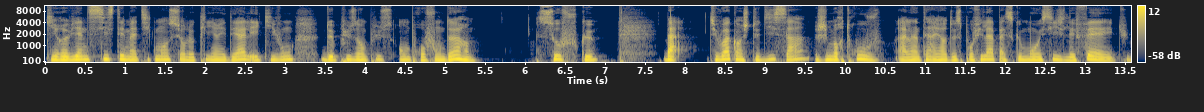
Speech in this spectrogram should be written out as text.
qui reviennent systématiquement sur le client idéal et qui vont de plus en plus en profondeur. Sauf que bah, tu vois, quand je te dis ça, je me retrouve à l'intérieur de ce profil-là parce que moi aussi je l'ai fait et tu,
